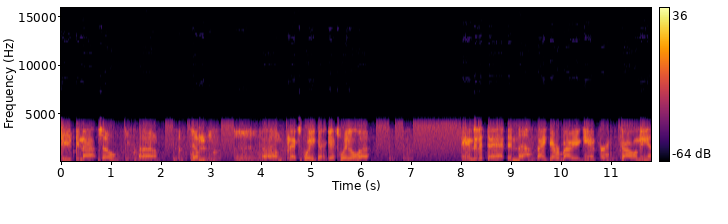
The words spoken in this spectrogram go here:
Tuesday night. So uh, um, um, next week, I guess we'll uh, end it at that. And uh, thank everybody again for calling in.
